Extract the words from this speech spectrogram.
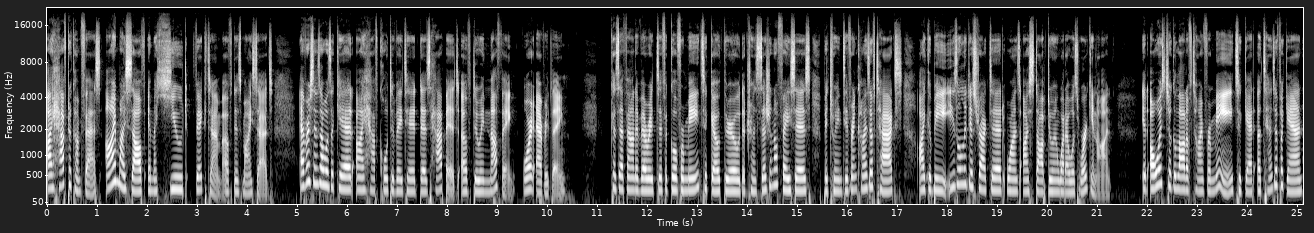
I have to confess, I myself am a huge victim of this mindset. Ever since I was a kid, I have cultivated this habit of doing nothing or everything because I found it very difficult for me to go through the transitional phases between different kinds of tasks. I could be easily distracted once I stopped doing what I was working on. It always took a lot of time for me to get attentive again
